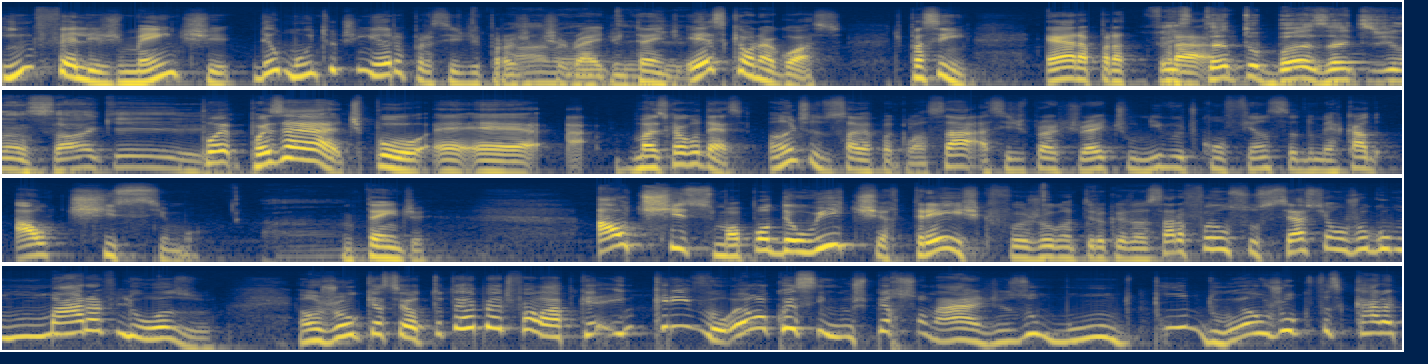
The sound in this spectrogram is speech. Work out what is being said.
infelizmente, deu muito dinheiro pra CD Projekt Ah, não, Red, entendi. entende? Esse que é o negócio. Tipo assim, era pra. Fez pra- tanto buzz antes de lançar que. Po- Pois é, tipo, é, é, a- mas o que acontece? Antes do Cyberpunk lançar, a CD Projekt Red tinha um nível de confiança do mercado altíssimo. Entende? Altíssimo. Ao ponto de The Witcher 3, que foi o jogo anterior que eles lançaram, foi um sucesso e é um jogo maravilhoso. É um jogo que, assim, eu tô até arrependido de falar, porque é incrível. É uma coisa assim, os personagens, o mundo, tudo. É um jogo que você, cara.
